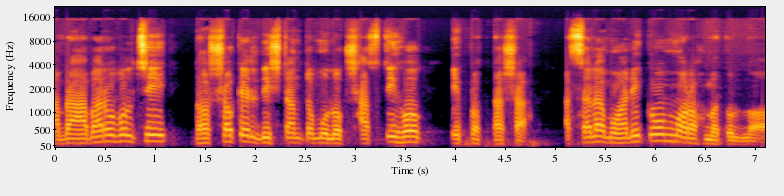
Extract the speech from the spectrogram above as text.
আমরা আবারও বলছি, দর্শকের দৃষ্টান্তমূলক শাস্তি হোক, এ প্রত্যাশা। আসসালামু আলাইকুম রহমতুল্লাহ।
